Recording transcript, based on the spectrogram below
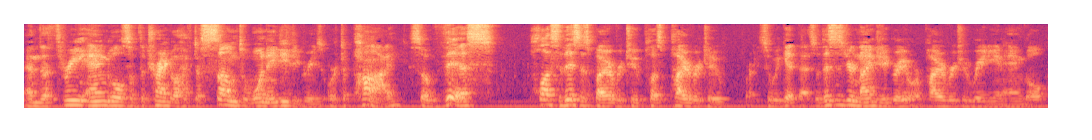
and the three angles of the triangle have to sum to 180 degrees or to pi. So this plus this is pi over 2 plus pi over 2, right? So we get that. So this is your 90 degree or pi over 2 radian angle.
